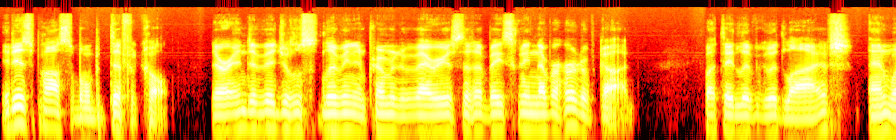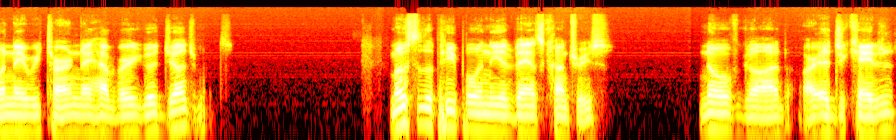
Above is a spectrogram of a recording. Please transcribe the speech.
It is possible, but difficult. There are individuals living in primitive areas that have basically never heard of God, but they live good lives, and when they return, they have very good judgments. Most of the people in the advanced countries know of God, are educated,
